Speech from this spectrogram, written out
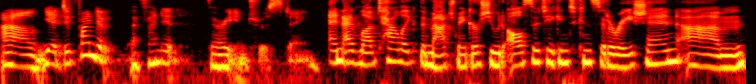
um, yeah, I did find it. I find it very interesting. and I loved how like the matchmaker she would also take into consideration um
